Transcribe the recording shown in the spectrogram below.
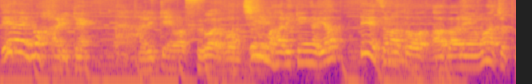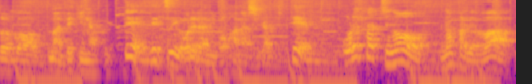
た偉いのはハリケーン。かハリケーンはすごい本当に。チームハリケーンがやってその後アバレンはちょっとこう、まあ、できなくてで次俺らにお話が来て、俺たちの中では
